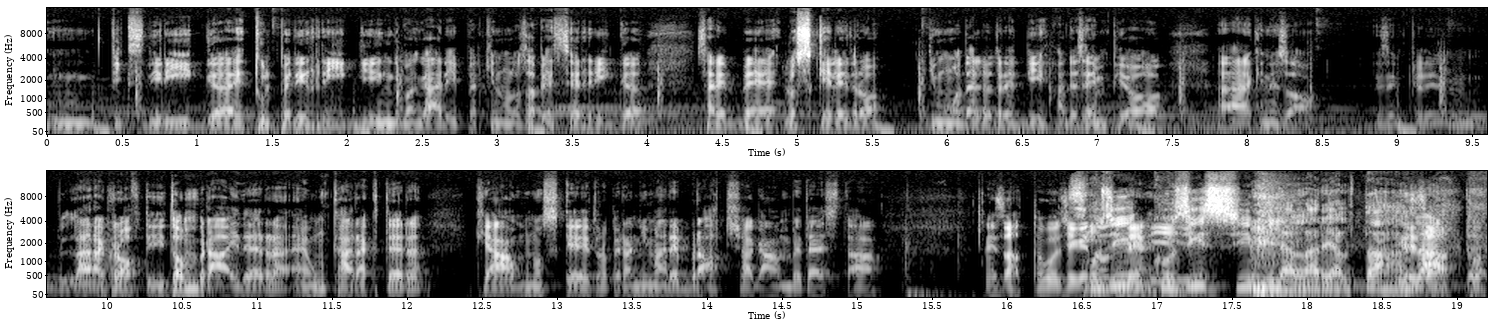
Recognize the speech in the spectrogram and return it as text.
mh, fix di rig e tool per il rigging, magari per chi non lo sapesse, il rig sarebbe lo scheletro di un modello 3D. Ad esempio, eh, che ne so, ad esempio Lara Croft di Tomb Raider è un character che ha uno scheletro per animare braccia, gambe, testa. Esatto, così che Così, non devi... così simile alla realtà. Esatto.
